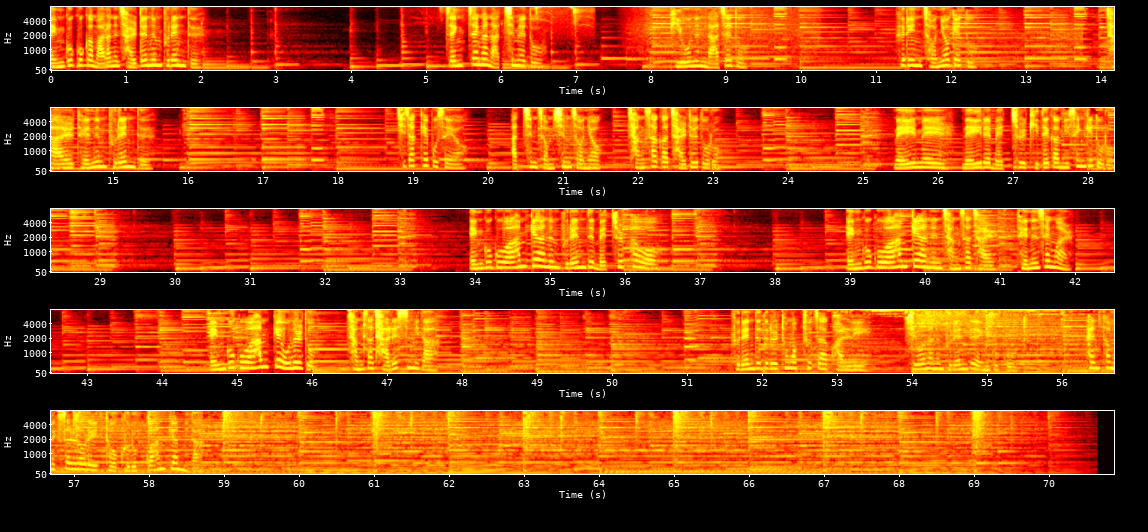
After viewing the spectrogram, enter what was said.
N99가 말하는 잘 되는 브랜드. 쨍쨍한 아침에도, 비 오는 낮에도, 흐린 저녁에도, 잘 되는 브랜드. 시작해보세요. 아침, 점심, 저녁, 장사가 잘 되도록. 매일매일 내일의 매출 기대감이 생기도록. N99와 함께하는 브랜드 매출 파워. N99와 함께하는 장사 잘 되는 생활. N99와 함께 오늘도 장사 잘했습니다. 브랜드들을 통합 투자 관리 지원하는 브랜드 N99 팬텀 엑셀러레이터 그룹과 함께합니다.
